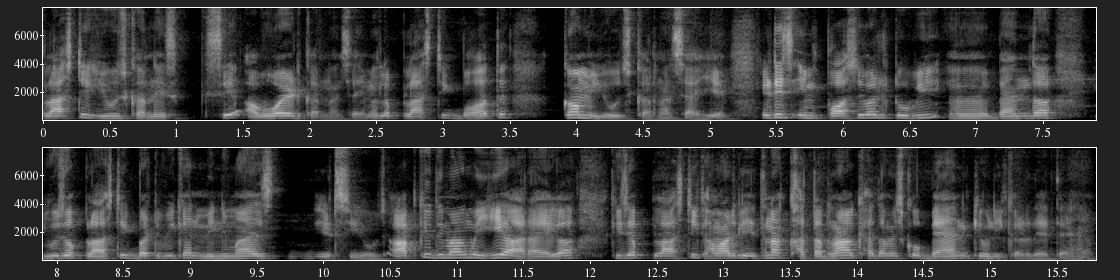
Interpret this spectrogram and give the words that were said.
प्लास्टिक यूज़ करने से अवॉइड करना चाहिए। मतलब प्लास्टिक बहुत कम यूज़ करना चाहिए। It is impossible to be ban the use of plastic but we can minimize its use आपके दिमाग में ये आ रहेगा कि जब प्लास्टिक हमारे लिए इतना खतरनाक है तो हम इसको बैन क्यों नहीं कर देते हैं?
